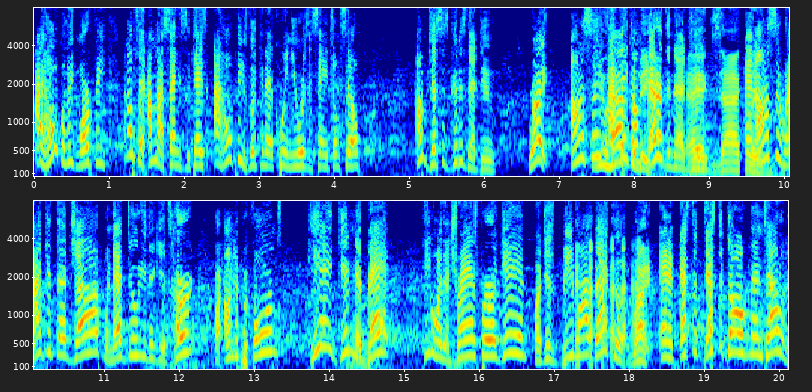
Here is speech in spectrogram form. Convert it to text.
I hope Maalik Murphy, and I'm saying I'm not saying it's the case. I hope he's looking at Quinn Ewers and saying to himself, "I'm just as good as that dude." Right. Honestly, You I think to I'm be. better than that dude. Exactly. And honestly, when I get that job, when that dude either gets hurt or underperforms, he ain't getting it back. He going to transfer again or just be my backup. Right. And if that's the that's the dog mentality.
